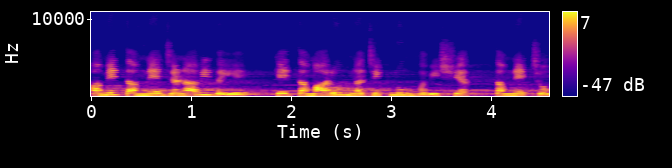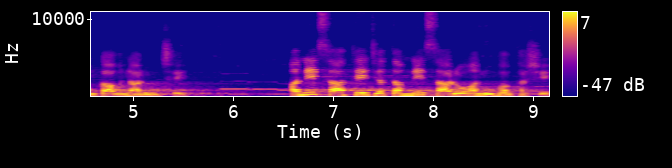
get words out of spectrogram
અમે તમને જણાવી દઈએ કે તમારું નજીકનું ભવિષ્ય તમને ચોંકાવનારું છે. અને સાથે જ તમને સારો અનુભવ થશે.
